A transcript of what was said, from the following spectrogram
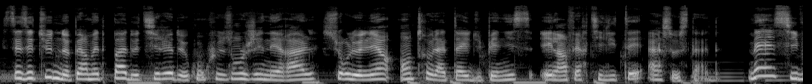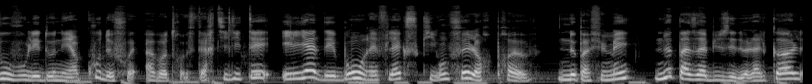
ces études ne permettent pas de tirer de conclusions générales sur le lien entre la taille du pénis et l'infertilité à ce stade. Mais si vous voulez donner un coup de fouet à votre fertilité, il y a des bons réflexes qui ont fait leur preuve. Ne pas fumer, ne pas abuser de l'alcool,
